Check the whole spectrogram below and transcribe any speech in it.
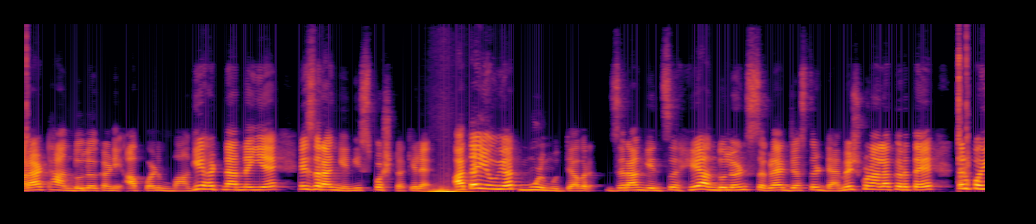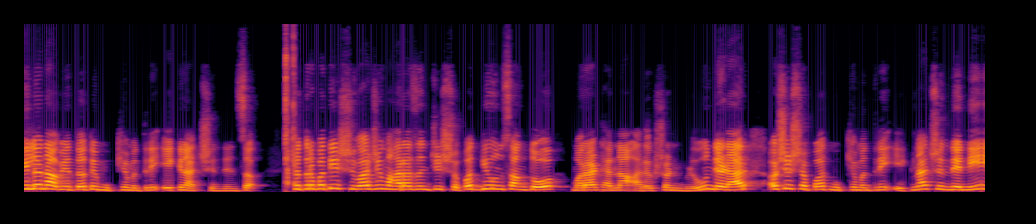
मराठा आंदोलक आणि आपण मागे हटणार नाहीये हे जरांगेंनी स्पष्ट केलंय. आता येऊयात मूळ मुद्द्यावर. जरांगेंचं हे आंदोलन सगळ्यात जास्त डॅमेज कोणाला करतंय? तर पहिलं नाव येतं ते मुख्यमंत्री एकनाथ शिंदेचं. छत्रपती शिवाजी महाराजांची शपथ घेऊन सांगतो मराठ्यांना आरक्षण मिळवून देणार अशी शपथ मुख्यमंत्री एकनाथ शिंदेंनी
